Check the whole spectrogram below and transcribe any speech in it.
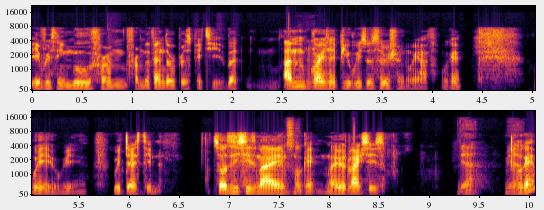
everything move from from the vendor perspective. But I'm mm-hmm. quite happy with the solution we have. Okay, we we we tested. So this is my Excellent. okay. My advice is yeah. Yeah. Okay.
